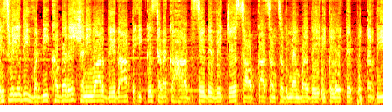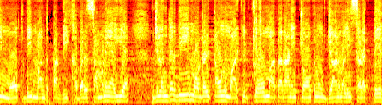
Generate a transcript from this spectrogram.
ਇਸ ਵੇਲੇ ਦੀ ਵੱਡੀ ਖਬਰ, ਸ਼ਨੀਵਾਰ ਦੇਰ ਰਾਤ ਇੱਕ ਸੜਕ ਹਾਦਸੇ ਦੇ ਵਿੱਚ ਸਾਬਕਾ ਸੰਸਦ ਮੈਂਬਰ ਦੇ ਇਕਲੌਤੇ ਪੁੱਤਰ ਦੀ ਮੌਤ ਦੀ ਮੰਦਭਾਗੀ ਖਬਰ ਸਾਹਮਣੇ ਆਈ ਹੈ। ਜਲੰਧਰ ਦੀ ਮਾਡਲ ਟਾਊਨ ਮਾਰਕੀਟ ਤੋਂ ਮਾਤਾ ਰਾਣੀ ਚੌਂਕ ਨੂੰ ਜਾਣ ਵਾਲੀ ਸੜਕ ਤੇ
